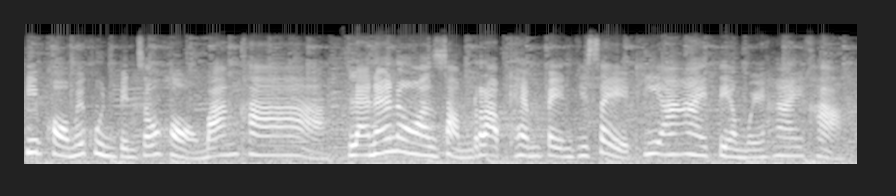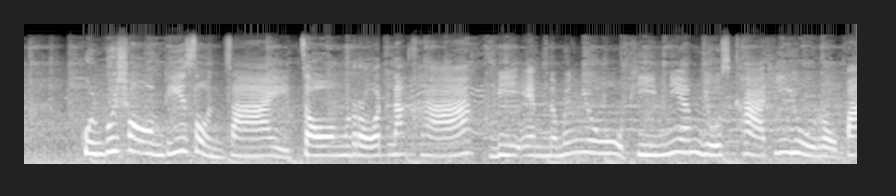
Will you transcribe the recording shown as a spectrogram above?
ที่พร้อมให้คุณเป็นเจ้าของบ้างค่ะ และแน่นอนสำหรับแคมเปญพิเศษที่อาอายเตรียมไว้ให้ค่ะ คุณผู้ชมที่สนใจจองรถนะคะ BMW Premium Used Car ที่ Europa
